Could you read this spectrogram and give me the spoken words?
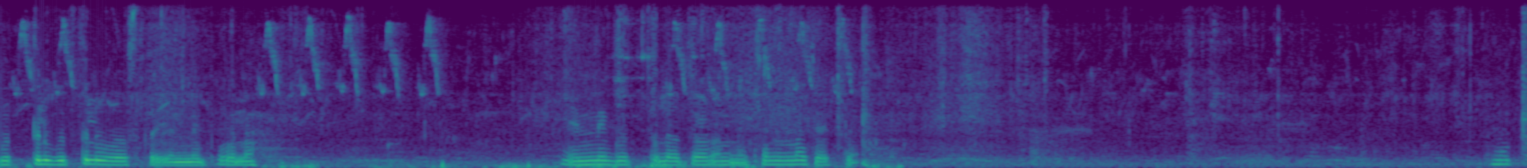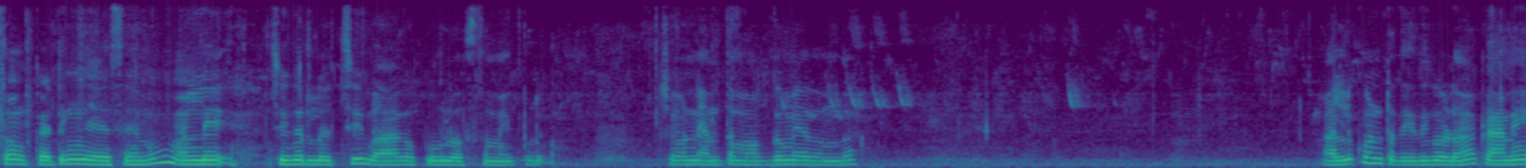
గుత్తులు గుత్తులు వస్తాయండి పూలు. ఎన్ని గుత్తులు చూడండి చిన్న చెట్టు. మొత్తం కటింగ్ చేశాను. మళ్ళీ చిగుర్లు వచ్చి బాగా పూలు వస్తున్నాయి ఇప్పుడు. చూడండి ఎంత మొగ్గ మీద ఉందో. అల్లుకుంటుంది ఇది కూడా కానీ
